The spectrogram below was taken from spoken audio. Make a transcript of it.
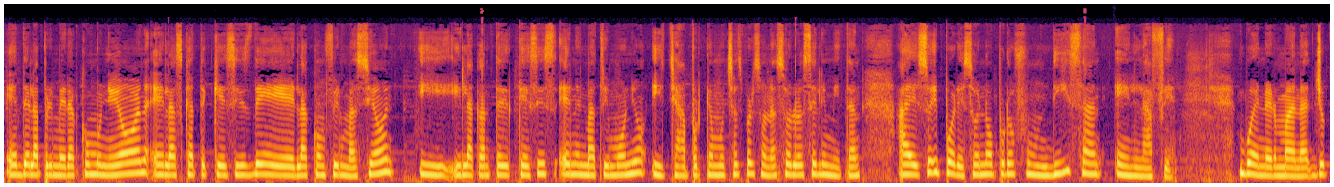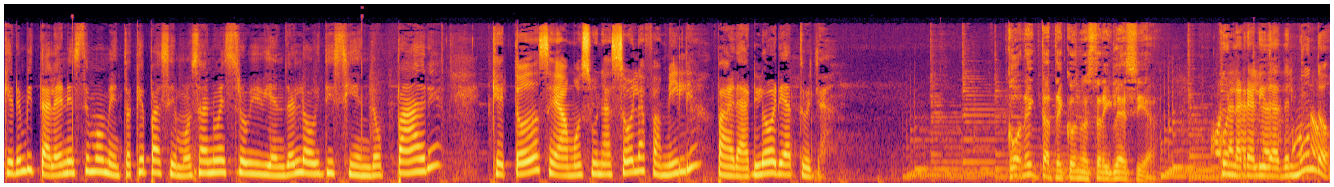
eh, de la primera comunión, en las catequesis de la confirmación y, y, la catequesis en el matrimonio y ya, porque muchas personas solo se limitan a eso y por eso no profundizan en la fe. Bueno, hermana, yo quiero invitarla en este momento a que pasemos a nuestro viviendo el hoy diciendo, Padre, que todos seamos una sola familia para gloria tuya. Conéctate con nuestra iglesia. Con la realidad del mundo.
